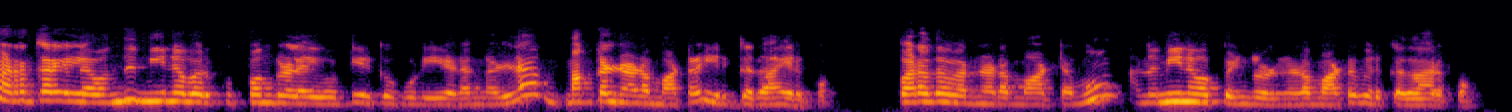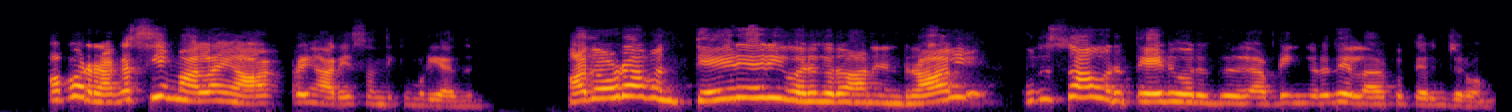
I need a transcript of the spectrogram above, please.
கடற்கரையில வந்து மீனவர் குப்பங்களை ஒட்டி இருக்கக்கூடிய இடங்கள்ல மக்கள் நடமாட்டம் இருக்கதான் இருக்கும். பரதவர் நடமாட்டமும் அந்த மீனவ பெண்களோட நடமாட்டம் இருக்கதான் இருக்கும். அப்ப ரகசியமாலாம் யாரையும் யாரையும் சந்திக்க முடியாது. அதோட அவன் தேரேறி வருகிறான் என்றால் புதுசா ஒரு தேர் வருது அப்படிங்கிறது எல்லாருக்கும் தெரிஞ்சிடும்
